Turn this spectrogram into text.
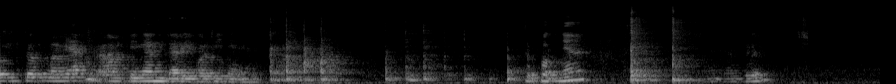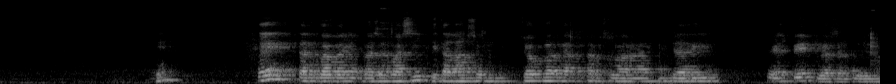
untuk melihat kerampingan dari bodinya tupuknya oke. Oke tanpa banyak basa-basi kita langsung coba karakter suara dari USB 215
